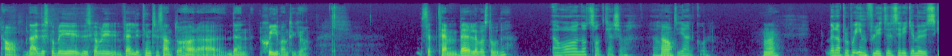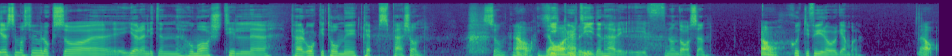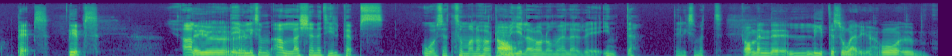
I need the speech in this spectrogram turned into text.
Ja, nej det ska bli, det ska bli väldigt intressant att höra den skivan tycker jag. September eller vad stod det? Ja, något sånt kanske va? Jag har Ja. inte järnkoll Nej. Men apropå inflytelserika musiker så måste vi väl också eh, göra en liten hommage till eh, Per-Åke Tommy Peps Persson Som Ja, gick ja, ur tiden här i, i, för någon dag sedan Ja, 74 år gammal ja, Peps. Pips. All, Det är ju... Det är väl liksom alla känner till Peps Oavsett om man har hört Ja. honom och gillar honom eller eh, inte Det är liksom ett Ja men eh, lite så är det ju. Och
